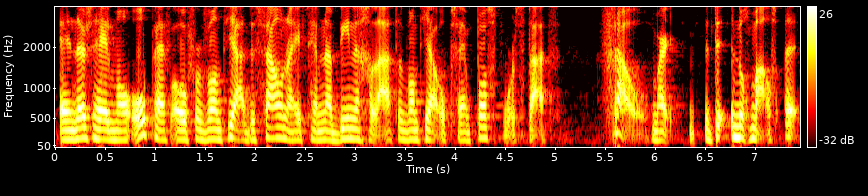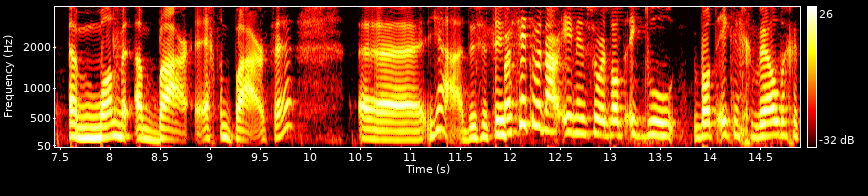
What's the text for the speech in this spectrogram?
En daar is helemaal ophef over, want ja, de sauna heeft hem naar binnen gelaten... want ja, op zijn paspoort staat vrouw. Maar de- nogmaals, eh, een man met een baard, echt een baard, hè? Eh, ja, dus het is... Maar zitten we nou in een soort... Want ik bedoel, wat ik een geweldige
